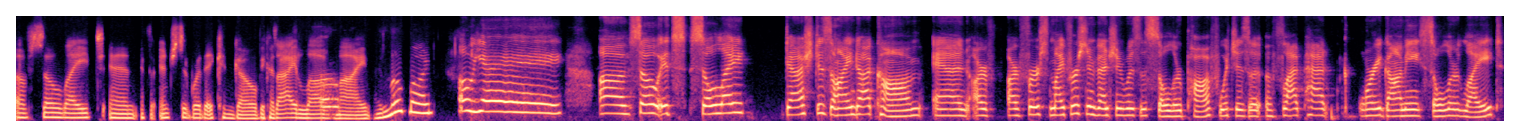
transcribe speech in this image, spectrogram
of Solight and if they're interested where they can go? Because I love oh. mine. I love mine. Oh, yay. Um, so it's Solight design.com and our our first my first invention was the solar puff which is a, a flat pack origami solar light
